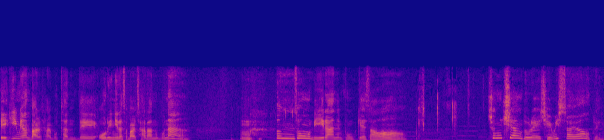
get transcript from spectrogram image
애기면 말을 잘 못하는데 어린이라서 말 잘하는구나. 응. 손송리라는 분께서 춤취향 노래 재밌어요. 그래.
